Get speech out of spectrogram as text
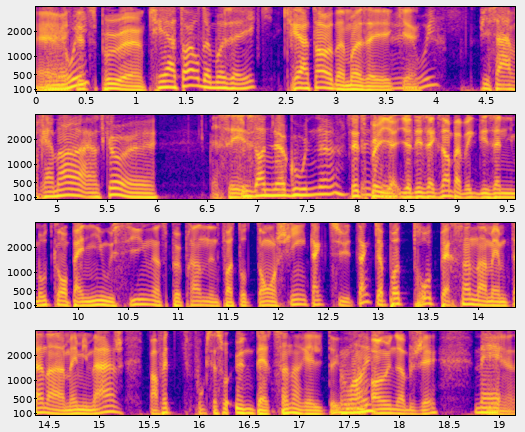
Ben oui. Tu peux. euh, Créateur de mosaïque. créateur de mosaïque. Euh, oui. Puis ça a vraiment, en tout cas, euh, tu me donnes le goût, là. Tu sais, tu peux, il y, a- il y a des exemples avec des animaux de compagnie aussi. là. tu peux prendre une photo de ton chien. Tant que tu tant que t'as pas trop de personnes en même temps dans la même image, puis en fait, il faut que ce soit une personne en réalité, ou Ouais. un objet. Mais euh,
